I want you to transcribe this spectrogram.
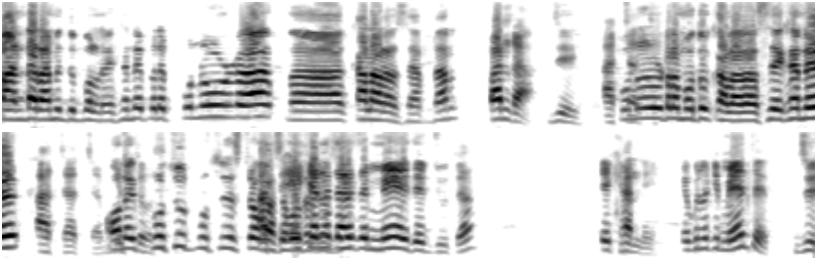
পান্ডার আমি তো বললাম এখানে প্রায় পনেরোটা কালার আছে আপনার। পান্ডা? জি আচ্ছা। পনেরোটার মতো কালার আছে এখানে। আচ্ছা আচ্ছা অনেক প্রচুর প্রচুর স্টক আছে আচ্ছা, এখানে। মেয়েদের জুতা। এখানে। এগুলো কি মেয়েদের? জি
